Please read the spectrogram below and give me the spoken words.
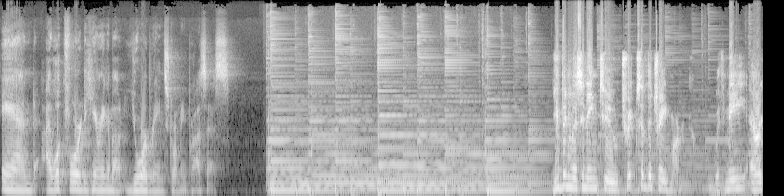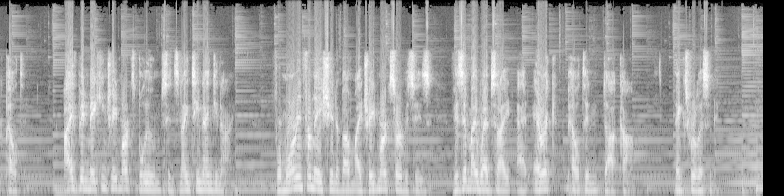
and I look forward to hearing about your brainstorming process. You've been listening to Tricks of the Trademark with me, Erik Pelton. I've been making trademarks bloom since 1999. For more information about my trademark services, visit my website at erikpelton.com. Thanks for listening.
